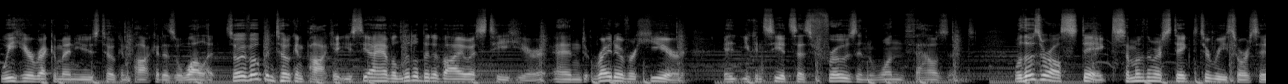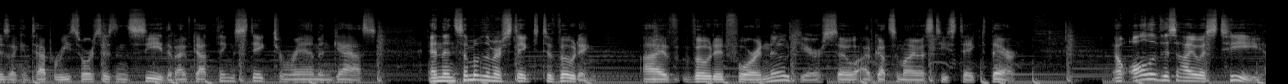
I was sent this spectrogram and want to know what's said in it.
We here recommend you use Token Pocket as a wallet. So I've opened Token Pocket. You see I have a little bit of IOST here, and right over here, it, you can see it says Frozen 1000. Well, those are all staked. Some of them are staked to resources. I can tap resources and see that I've got things staked to RAM and gas. And then some of them are staked to voting. I've voted for a node here, so I've got some IOST staked there. Now, all of this IOST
